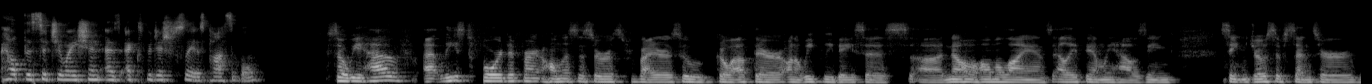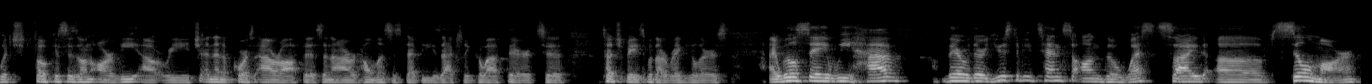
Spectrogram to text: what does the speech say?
help the situation as expeditiously as possible? So we have at least four different homelessness service providers who go out there on a weekly basis. Uh, NoHo Home Alliance, LA Family Housing, St. Joseph Center, which focuses on RV outreach. And then, of course, our office and our homelessness deputies actually go out there to touch base with our regulars. I will say we have there there used to be tents on the west side of Sylmar.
